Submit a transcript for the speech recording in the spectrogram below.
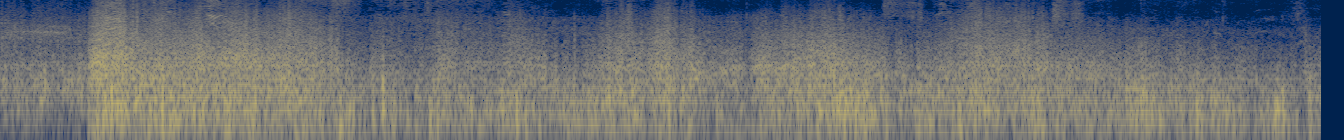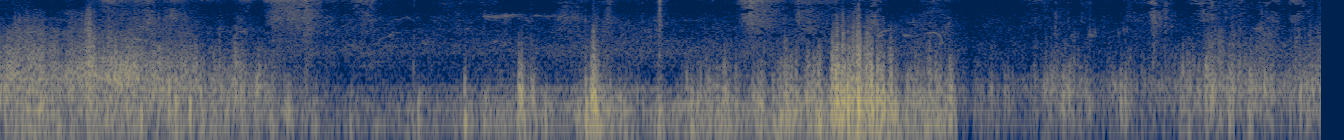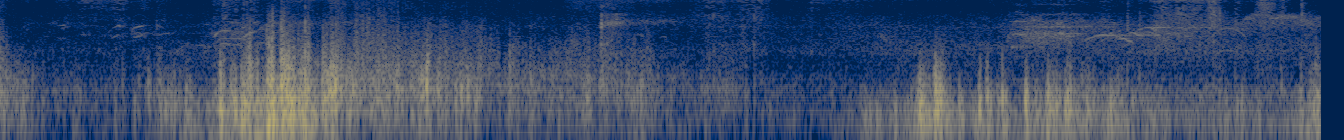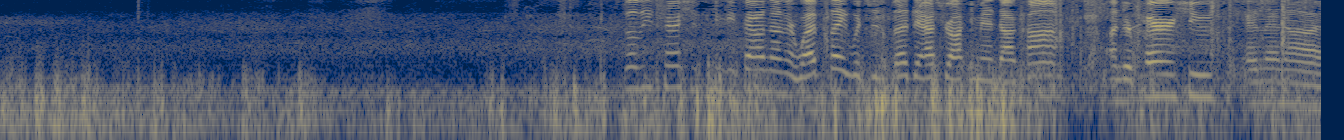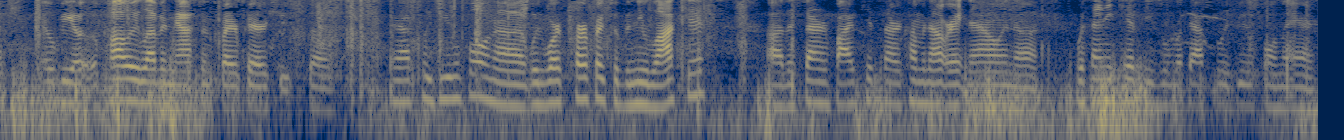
So these parachutes can be found on their website, which is the-rocketman.com under parachutes, and then uh, it will be Apollo 11 NASA-inspired parachute. So they're absolutely beautiful and uh, would work perfect with the new lock kits. Uh, the Saturn 5 kits that are coming out right now, and uh, with any kit, these will look absolutely beautiful in the air.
